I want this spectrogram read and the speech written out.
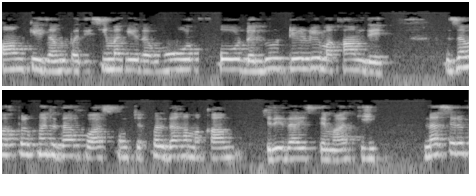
قوم کې زمونږ په دې سیمه کې د مور خور د لور ډېر لوی مقام دی زه خپل خپل دا خواست کوم چې خپل دغه مقام چې دا استعمال کړي نه صرف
